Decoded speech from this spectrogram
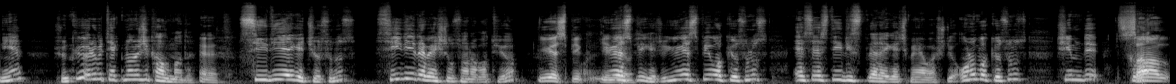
Niye? Çünkü öyle bir teknoloji kalmadı. Evet. CD'ye geçiyorsunuz. CD de 5 yıl sonra batıyor. USB geliyor. USB geçiyor. USB bakıyorsunuz SSD disklere geçmeye başlıyor. Onu bakıyorsunuz şimdi Sanal-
